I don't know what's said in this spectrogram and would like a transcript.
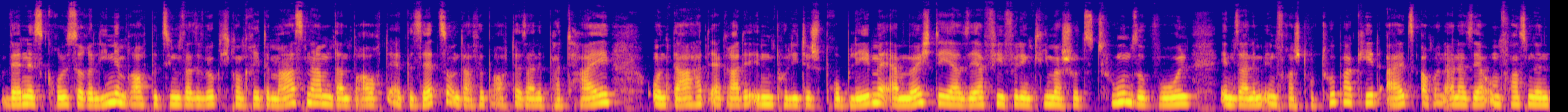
wenn es größere Linien braucht, beziehungsweise wirklich konkrete Maßnahmen, dann braucht er Gesetze und dafür braucht er seine Partei. Und da hat er gerade innenpolitisch Probleme. Er möchte ja sehr viel für den Klimaschutz tun, sowohl in seinem Infrastrukturpaket als auch in einer sehr umfassenden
